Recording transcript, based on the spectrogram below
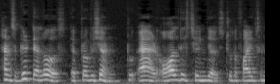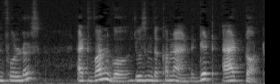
Hence, Git allows a provision to add all these changes to the files and folders at one go using the command git add dot.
